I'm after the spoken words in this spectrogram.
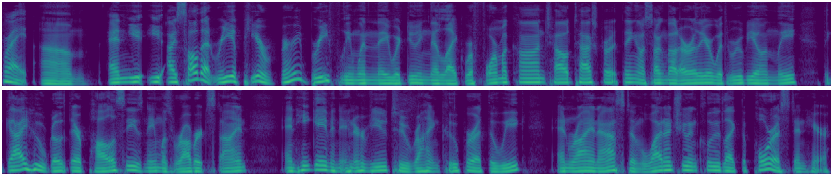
Right. Um, and you, you, I saw that reappear very briefly when they were doing the like Reformicon child tax credit thing I was talking about earlier with Rubio and Lee. The guy who wrote their policy, his name was Robert Stein, and he gave an interview to Ryan Cooper at the Week. And Ryan asked him, "Why don't you include like the poorest in here?"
